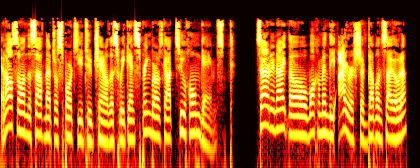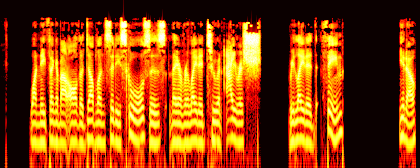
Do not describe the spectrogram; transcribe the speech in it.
And also on the South Metro Sports YouTube channel this weekend, Springboro's got two home games. Saturday night, they'll welcome in the Irish of Dublin Scioto. One neat thing about all the Dublin city schools is they are related to an Irish related theme. You know,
